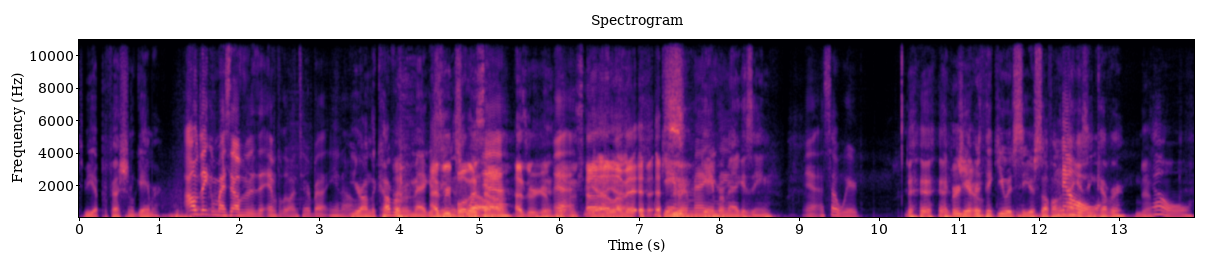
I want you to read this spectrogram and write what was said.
to be a professional gamer. I don't think of myself as an influencer, but you know. You're on the cover of a magazine As we as pull well. this Yeah. out, as we're gonna pull Yeah. this out, I love it. Gamer, Gamer Gamer magazine. magazine. yeah, it's so weird. Did you ever think you would see yourself on a No. magazine cover? No. No.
